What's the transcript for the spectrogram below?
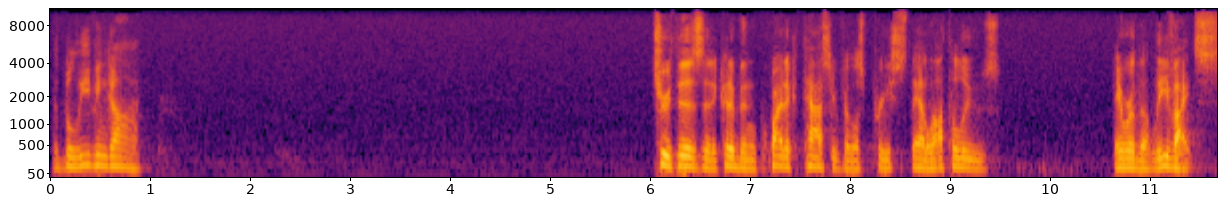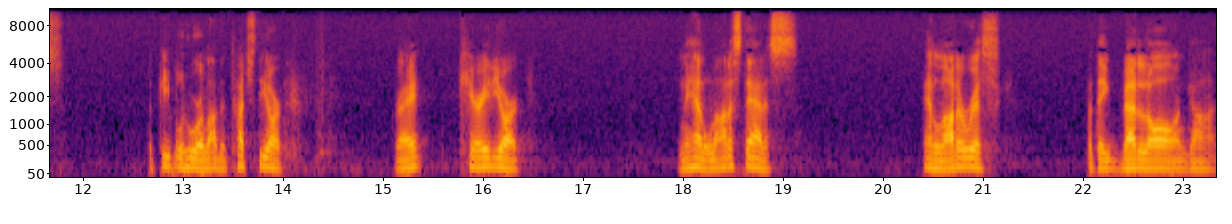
is believing God. Truth is that it could have been quite a catastrophe for those priests. They had a lot to lose. They were the Levites, the people who were allowed to touch the ark, right? Carry the ark. And they had a lot of status. They had a lot of risk but they bet it all on God.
